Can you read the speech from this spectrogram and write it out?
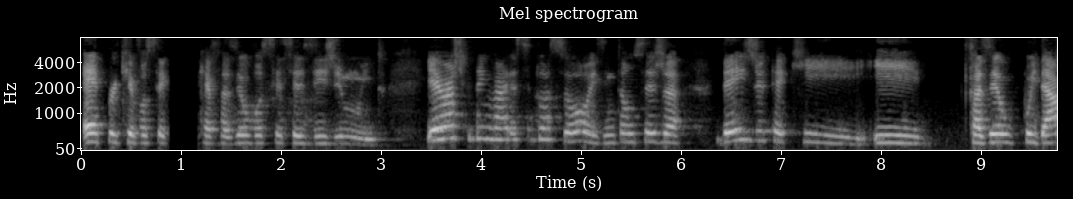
é porque você quer fazer ou você se exige muito. E eu acho que tem várias situações, então seja desde ter que ir fazer o cuidado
